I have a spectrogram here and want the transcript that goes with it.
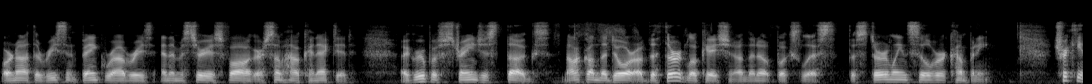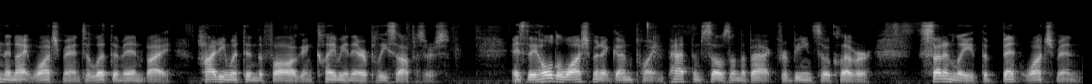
or not the recent bank robberies and the mysterious fog are somehow connected, a group of Strange's thugs knock on the door of the third location on the notebook's list, the Sterling Silver Company, tricking the night watchman to let them in by hiding within the fog and claiming they are police officers. As they hold the watchman at gunpoint and pat themselves on the back for being so clever, suddenly the bent watchman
